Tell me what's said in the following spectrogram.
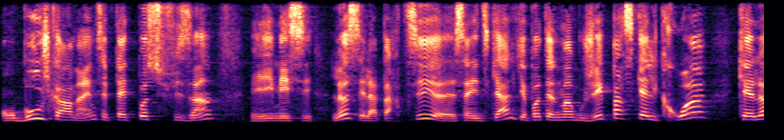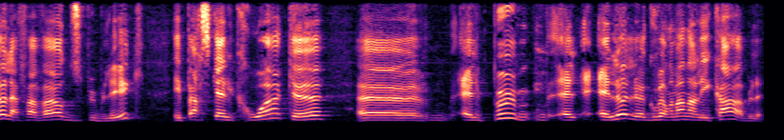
on bouge quand même, c'est peut-être pas suffisant, mais là, c'est la partie euh, syndicale qui n'a pas tellement bougé parce qu'elle croit qu'elle a la faveur du public et parce qu'elle croit que euh, elle peut, elle, a le gouvernement dans les câbles.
